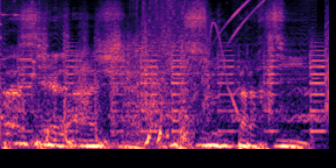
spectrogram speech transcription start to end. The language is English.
Pascal H. parti.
